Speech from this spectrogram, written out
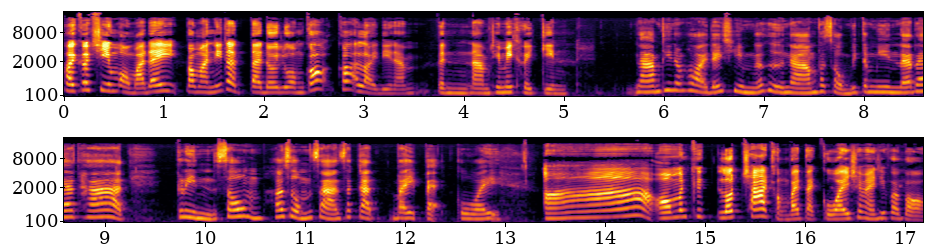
พลอยก็ชิมออกมาได้ประมาณนี้แต่แต่โดยรวมก็ก็อร่อยดีนะ เป็นน้ำที่ไม่เคยกิน น้ำที่น้องพลอยได้ชิมก็คือน้ำผสมวิตามินและแร่ธาตุกลิ่นส้ม ผสมสารสกัดใบแปะกล้วย อ่าอ๋อ มันคือรสชาติของใบแปะกล้วยใช่ไหมที่พลอยบอก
